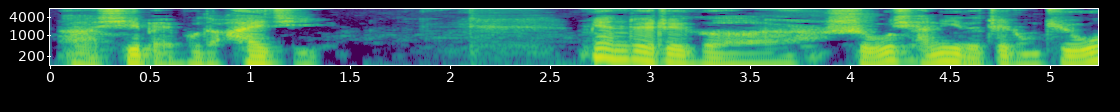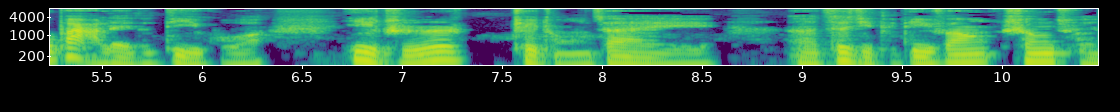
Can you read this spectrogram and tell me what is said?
啊西北部的埃及。面对这个史无前例的这种巨无霸类的帝国，一直这种在呃自己的地方生存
